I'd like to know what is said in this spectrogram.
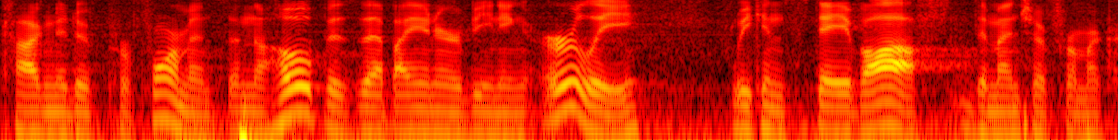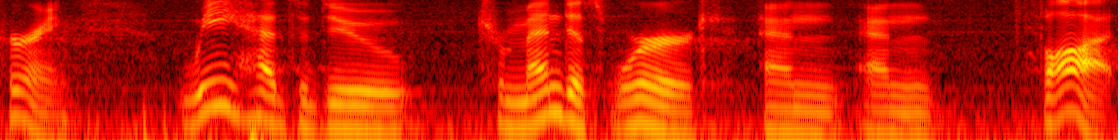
cognitive performance. And the hope is that by intervening early, we can stave off dementia from occurring. We had to do tremendous work and, and thought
